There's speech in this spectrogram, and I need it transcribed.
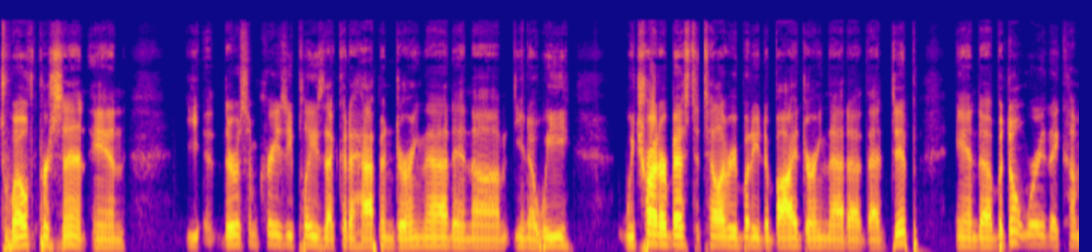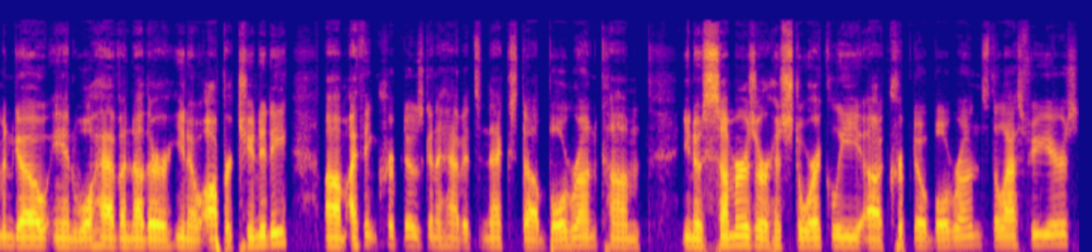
12% and there were some crazy plays that could have happened during that and um you know, we we tried our best to tell everybody to buy during that uh, that dip and uh, but don't worry they come and go and we'll have another you know opportunity um, i think crypto is going to have its next uh, bull run come you know summers are historically uh, crypto bull runs the last few years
